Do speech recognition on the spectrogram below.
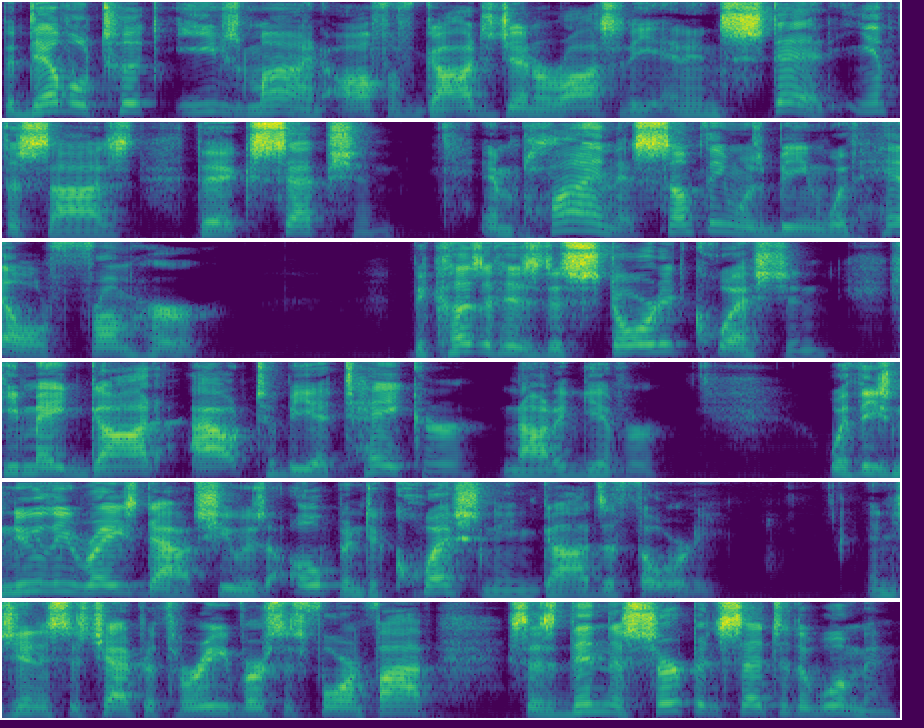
The devil took Eve's mind off of God's generosity and instead emphasized the exception, implying that something was being withheld from her. Because of his distorted question, he made God out to be a taker, not a giver. With these newly raised doubts, she was open to questioning God's authority. In Genesis chapter 3, verses 4 and 5, says, Then the serpent said to the woman,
